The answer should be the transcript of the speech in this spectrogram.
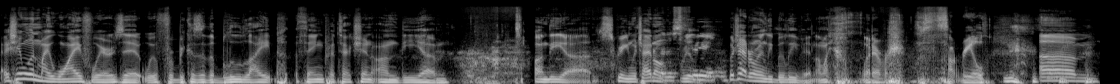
Actually, when my wife wears it for because of the blue light thing protection on the um on the uh, screen, which I don't really, which I don't really believe in. I'm like, whatever, it's not real. Um,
